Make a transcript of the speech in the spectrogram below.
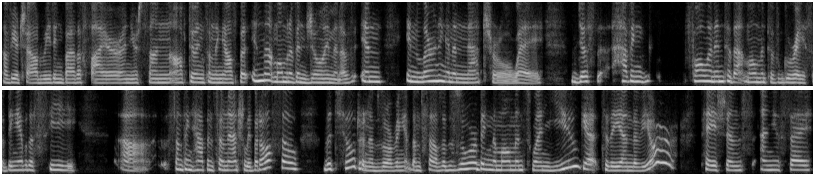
of your child reading by the fire and your son off doing something else, but in that moment of enjoyment, of in in learning in a natural way, just having fallen into that moment of grace, of being able to see uh, something happen so naturally, but also the children absorbing it themselves, absorbing the moments when you get to the end of your patience and you say,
